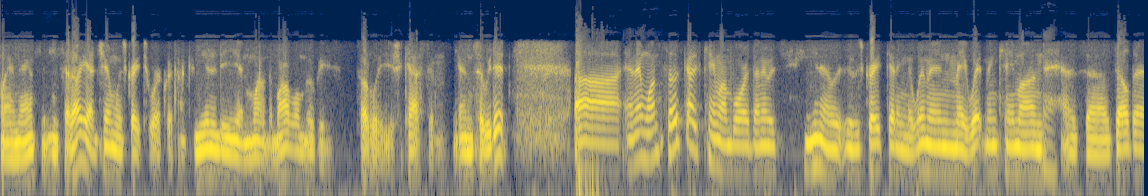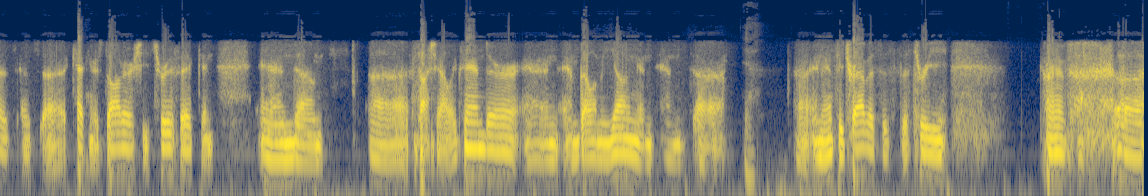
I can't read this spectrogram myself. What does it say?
Slamdance, and he said, "Oh yeah, Jim was great to work with on Community and one of the Marvel movies. Totally, you should cast him." And so we did. Uh, and then once those guys came on board, then it was you know it was great getting the women. Mae Whitman came on as uh, Zelda, as, as uh, Koechner's daughter. She's terrific, and and um, uh, Sasha Alexander and and Bellamy Young and and. Uh, yeah. uh, and Nancy Travis is the three kind of uh,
